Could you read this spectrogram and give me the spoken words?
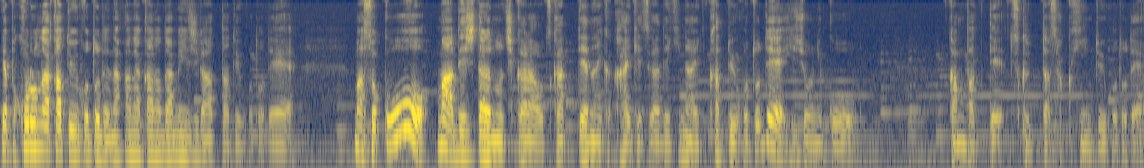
やっぱコロナ禍ということでなかなかのダメージがあったということで、まあ、そこを、まあ、デジタルの力を使って何か解決ができないかということで非常にこう頑張って作った作品ということで、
